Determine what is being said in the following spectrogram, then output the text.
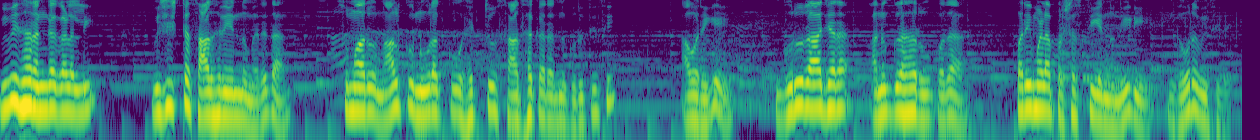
ವಿವಿಧ ರಂಗಗಳಲ್ಲಿ ವಿಶಿಷ್ಟ ಸಾಧನೆಯನ್ನು ಮೆರೆದ ಸುಮಾರು ನಾಲ್ಕು ನೂರಕ್ಕೂ ಹೆಚ್ಚು ಸಾಧಕರನ್ನು ಗುರುತಿಸಿ ಅವರಿಗೆ ಗುರುರಾಜರ ಅನುಗ್ರಹ ರೂಪದ ಪರಿಮಳ ಪ್ರಶಸ್ತಿಯನ್ನು ನೀಡಿ ಗೌರವಿಸಿದೆ.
